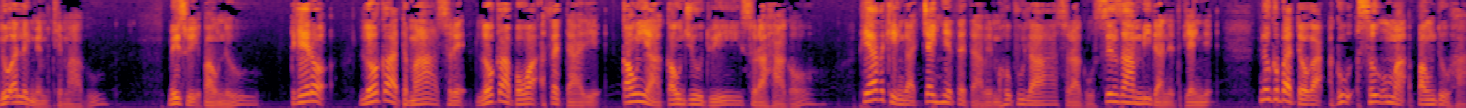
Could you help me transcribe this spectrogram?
လိုအပ်လိမ့်မယ်မထင်ပါဘူး မိတ်ဆွေအပေါင်းတို့တကယ်တော့လောကဓမ္မဆိုတဲ့လောကဘဝအသက်တာရဲ့ကောင်းရာကောင်းကျိုးတွေဆိုတာဟာကောဖျားသခင်ကကြိုက်နှစ်သက်တာပဲမဟုတ်ဘူးလားဆိုတာကိုစဉ်းစားမိတာနဲ့တပြိုင်နက်နှုတ်ကပတ်တော်ကအခုအဆုံးအမအပေါင်းတို့ဟာ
